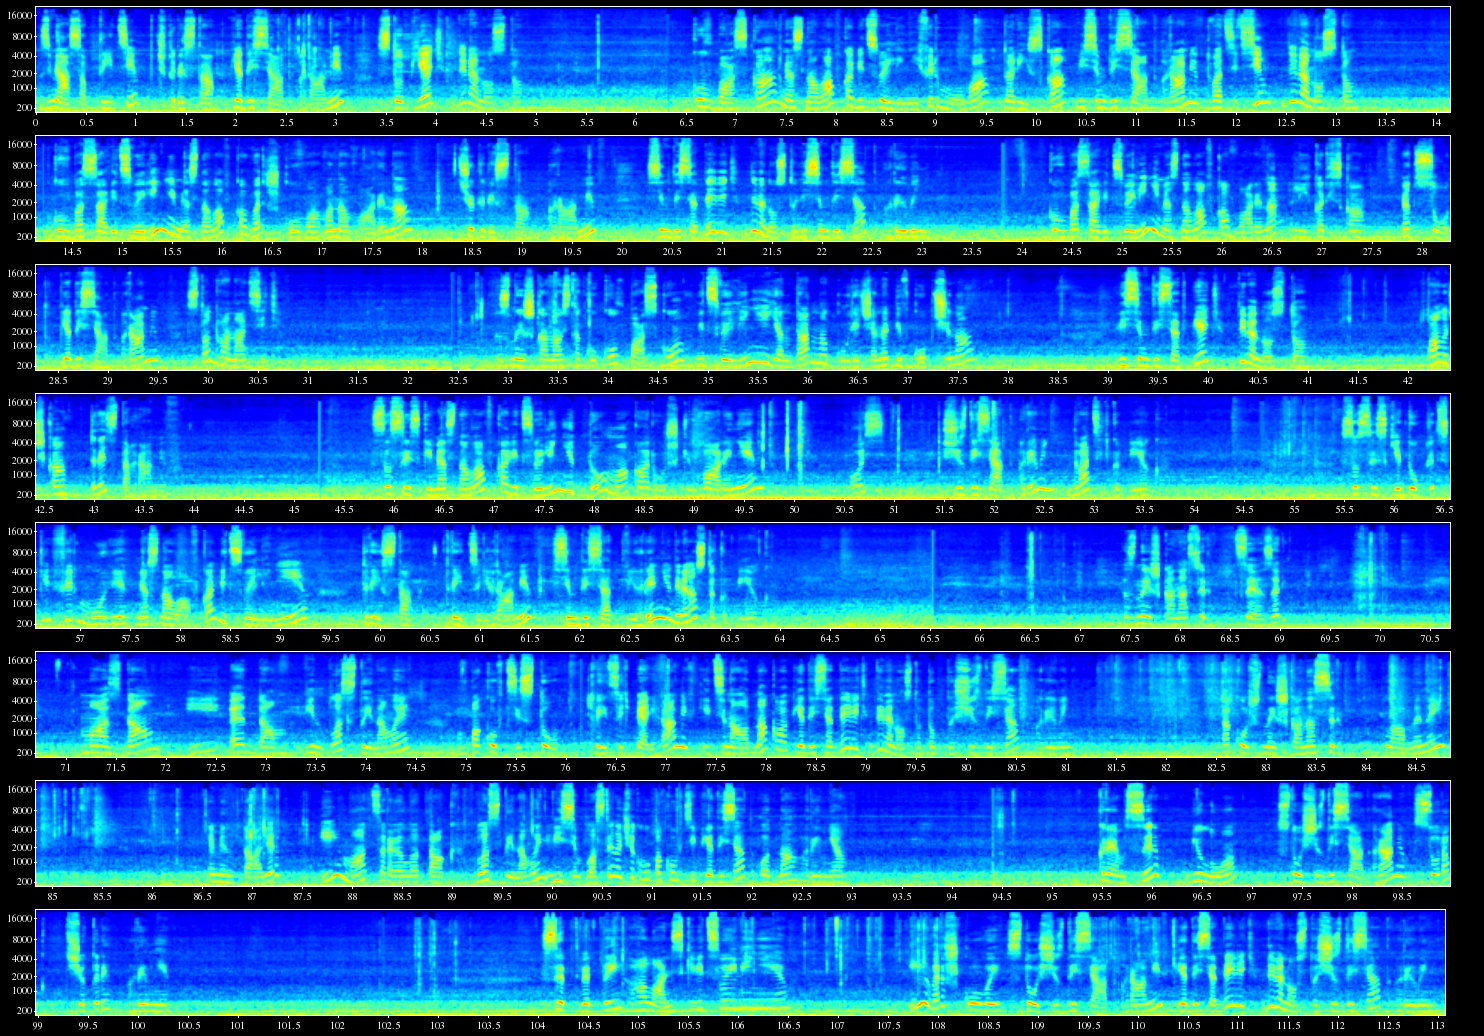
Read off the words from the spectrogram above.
з м'яса птиці 450 грамів 105,90. Ковбаска, м'ясна лавка від своєї лінії фірмова, нарізка 80 грамів 27,90. Ковбаса від своєї лінії, м'ясна лавка вершкова. Вона варена 400 грамів 79,90 80 гривень. Ковбаса від своєї лінії, м'ясна лавка варена лікарська 550 грамів 112. Знижка на ось таку ковбаску від своєї лінії янтарна куряча напівкопчена 85,90. Паличка 300 грамів. Сосиски м'ясна лавка від своєї лінії до макарошки. Варені ось 60 гривень 20 копійок. Сосиски докерські фірмові м'ясна лавка від своєї лінії 330 грамів 72 гривні 90 копійок. Знижка на сир Цезарь. Маздам і Едам. Він пластинами. Упаковці 135 грамів і ціна однакова 59,90, тобто 60 гривень. Також знижка на сир плавлений, ементалір і моцарелла. Так, пластинами. 8 пластиночок в упаковці 51 гривня. Крем-сир біло 160 грамів 44 гривні. Сир твердий голландський від своєї лінії. І вершковий 160 грамів 59,90 60 гривень.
